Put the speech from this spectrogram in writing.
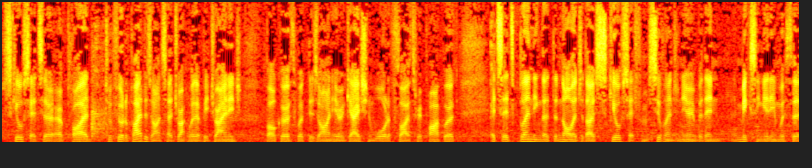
skill sets are applied to field of play design. So, whether it be drainage, bulk earthwork design, irrigation, water flow through pipework it's it's blending the, the knowledge of those skill sets from civil engineering, but then mixing it in with the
